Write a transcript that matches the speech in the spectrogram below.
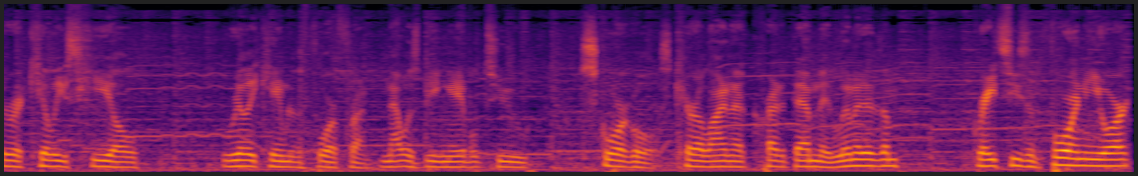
their Achilles heel really came to the forefront, and that was being able to score goals. Carolina, credit them, they limited them. Great season for in New York,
